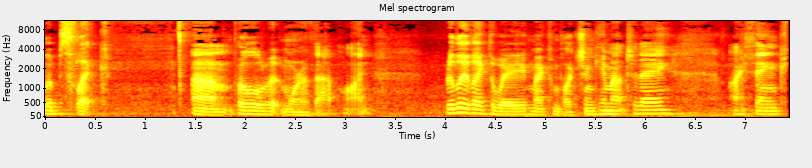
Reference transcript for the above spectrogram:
Lip Slick. Um, put a little bit more of that on. really like the way my complexion came out today. I think,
